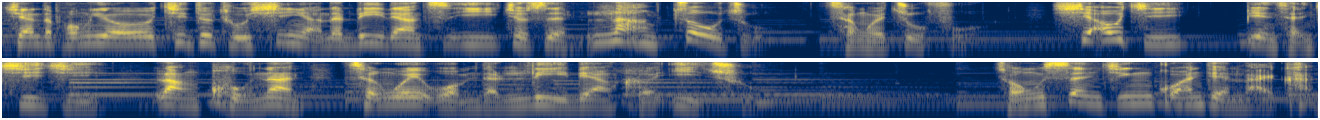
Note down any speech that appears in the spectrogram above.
亲爱的朋友，基督徒信仰的力量之一，就是让咒诅成为祝福，消极变成积极，让苦难成为我们的力量和益处。从圣经观点来看，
